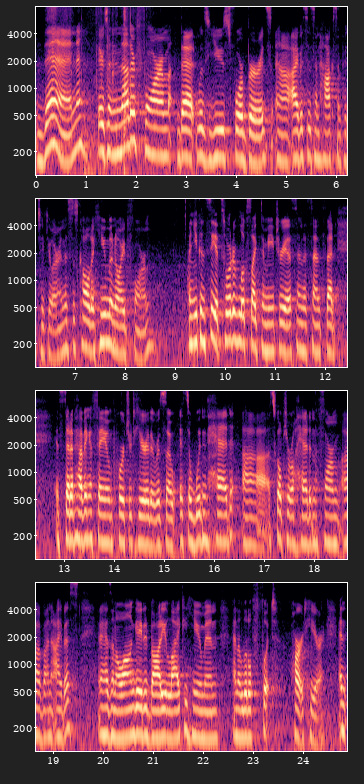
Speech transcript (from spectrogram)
Then there's another form that was used for birds, uh, ibises and hawks in particular, and this is called a humanoid form. And you can see it sort of looks like Demetrius in the sense that instead of having a Fayum portrait here, there was a, it's a wooden head, uh, sculptural head in the form of an ibis. And it has an elongated body like a human and a little foot part here. And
